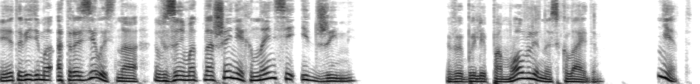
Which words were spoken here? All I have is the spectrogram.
и это, видимо, отразилось на взаимоотношениях Нэнси и Джимми. «Вы были помолвлены с Клайдом?» «Нет».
